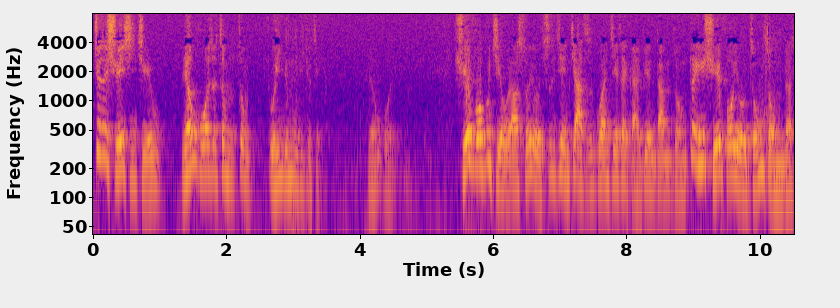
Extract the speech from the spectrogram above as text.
就是学习觉悟，人活着这这唯一的目的就这样。人活着，学佛不久了，所有知见价值观皆在改变当中。对于学佛有种种的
